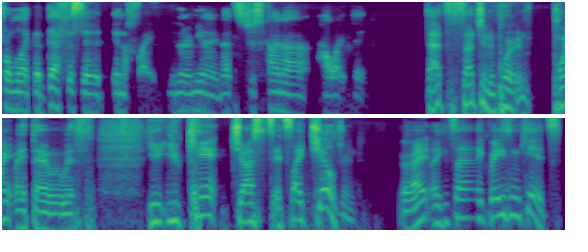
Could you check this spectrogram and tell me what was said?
from like a deficit in a fight. You know what i mean? Like, that's just kind of how i think. That's such an important point right there with you you can't just it's like children right? Like it's like raising kids.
